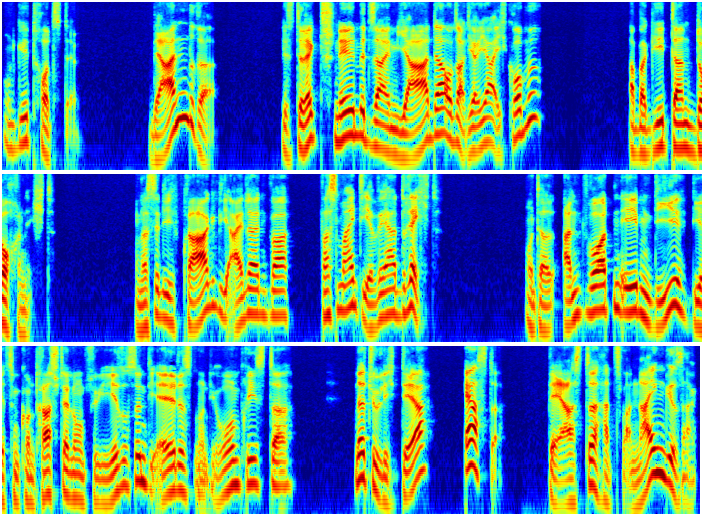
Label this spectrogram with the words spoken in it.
und geht trotzdem. Der andere ist direkt schnell mit seinem Ja da und sagt, ja, ja, ich komme, aber geht dann doch nicht. Und das ist ja die Frage, die einleitend war, was meint ihr, wer hat recht? Und da antworten eben die, die jetzt in Kontraststellung zu Jesus sind, die Ältesten und die Hohenpriester, natürlich der Erste. Der Erste hat zwar Nein gesagt,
